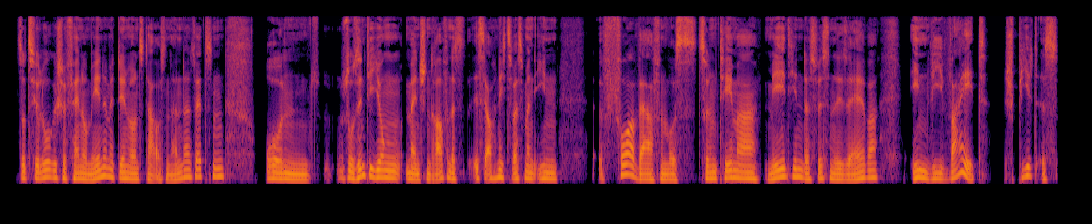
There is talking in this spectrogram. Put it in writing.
soziologische Phänomene, mit denen wir uns da auseinandersetzen. Und so sind die jungen Menschen drauf. Und das ist ja auch nichts, was man ihnen vorwerfen muss zu dem Thema Medien, das wissen Sie selber. Inwieweit spielt es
